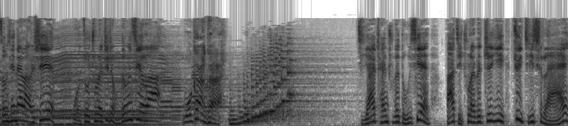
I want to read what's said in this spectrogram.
松千代老师，我做出了这种东西了。我看看，挤压蟾蜍的毒腺，把挤出来的汁液聚集起来。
